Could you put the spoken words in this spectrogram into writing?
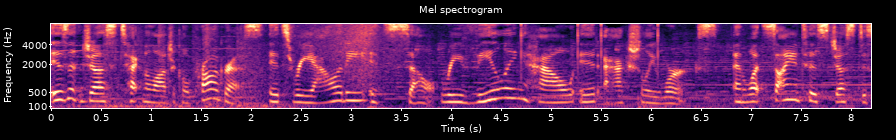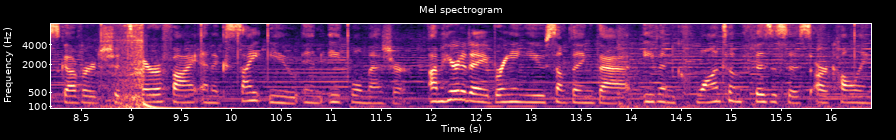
isn't just technological progress, it's reality itself, revealing how it actually works. And what scientists just discovered should terrify and excite you in equal measure. I'm here today bringing you something that even quantum physicists are calling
